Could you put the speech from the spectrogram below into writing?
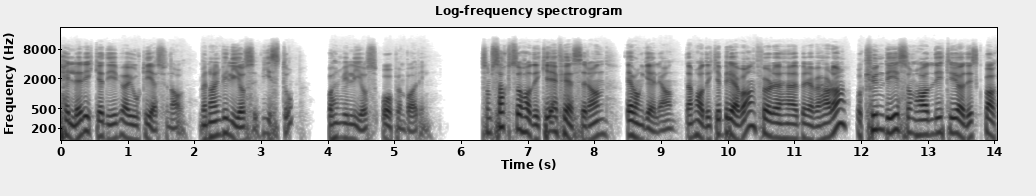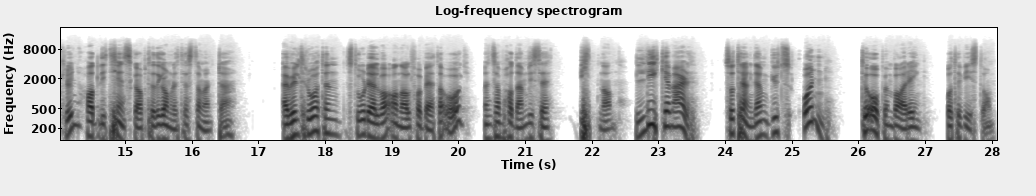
Heller ikke de vi har gjort i Jesu navn. Men han vil gi oss visdom, og han vil gi oss åpenbaring. Som sagt så hadde ikke efeserne evangeliene. De hadde ikke brevene før dette brevet. her da, Og kun de som hadde litt jødisk bakgrunn, hadde litt kjennskap til Det gamle testamentet. Jeg vil tro at en stor del var analfabeter òg, men så hadde de disse vitnene. Likevel så trenger de Guds ånd til åpenbaring og til visdom.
